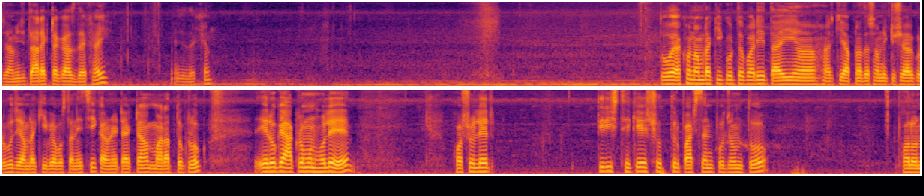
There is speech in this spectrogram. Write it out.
যে আমি যদি আর একটা গাছ দেখাই, এই যে দেখেন। তো এখন আমরা কি করতে পারি তাই আর কি আপনাদের সামনে একটু শেয়ার করব যে আমরা কি ব্যবস্থা নিচ্ছি, কারণ এটা একটা মারাত্মক রোগ। এ রোগে আক্রমণ হলে ফসলের তিরিশ থেকে সত্তর পার্সেন্ট পর্যন্ত ফলন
